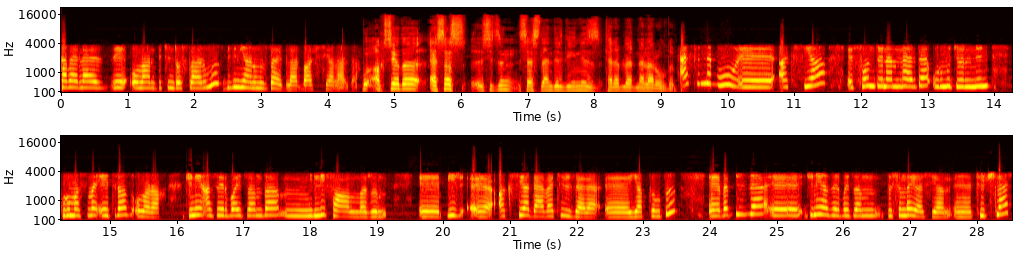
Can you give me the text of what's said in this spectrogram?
xəbərləri olan bütün dostlarımız bizim yanımızdaydılar bu aksiyalarda. Bu aksiyada əsas sizin səsləndirdiyiniz tələblər nələr oldu? Əslində bu e, aksiya e, son dövrlərdə Urmu gölünün qurumasına etiraz olaraq Güney Azərbaycanda milli fəalların e, bir e, aksiya dəvəti üzərə e, yapıldı. E, və biz də e, Güney Azərbaycanın dışında yaşayan e, türklər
